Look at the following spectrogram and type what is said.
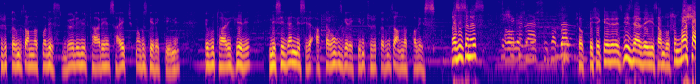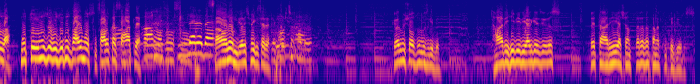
çocuklarımıza anlatmalıyız. Böyle bir tarihe sahip çıkmamız gerektiğini ve bu tarihleri nesilden nesile aktarmamız gerektiğini çocuklarımıza anlatmalıyız. Nasılsınız? Teşekkürler. Güzel. Çok teşekkür ederiz. Bizler de iyiyiz hamdolsun. Maşallah. Mutluluğunuz ve huzurunuz daim olsun. Sağlıkla, sıhhatle. Amin. Sizlere de. Sağ olun. Görüşmek üzere. Hoşçakalın. Görmüş olduğunuz gibi tarihi bir yer geziyoruz ve tarihi yaşantılara da tanıklık ediyoruz.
